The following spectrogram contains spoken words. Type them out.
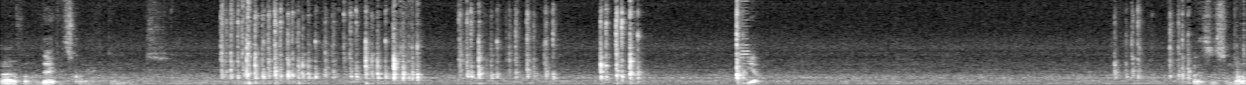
Uh, from there it's correct. Yeah. This is not.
